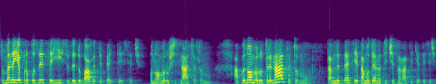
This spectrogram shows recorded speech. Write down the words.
То в мене є пропозиція їй сюди додати 5 тисяч по номеру 16. А по номеру 13, там не 10, є, там 11 чи 12 є тисяч.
